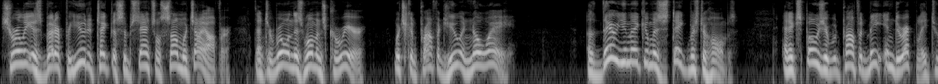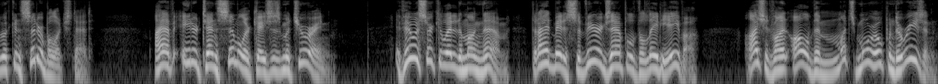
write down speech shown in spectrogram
Surely it is better for you to take the substantial sum which I offer than to ruin this woman's career, which can profit you in no way. Uh, there you make a mistake, Mr. Holmes. An exposure would profit me indirectly to a considerable extent. I have eight or ten similar cases maturing. If it was circulated among them that I had made a severe example of the Lady Eva, I should find all of them much more open to reason.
